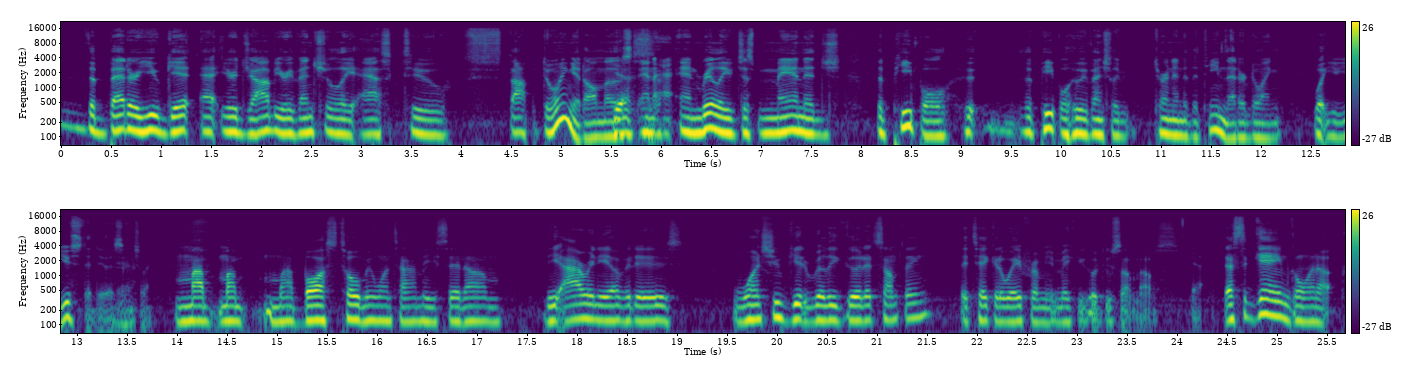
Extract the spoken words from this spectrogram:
the better you get at your job, you're eventually asked to stop doing it almost yes. and and really just manage the people who the people who eventually turn into the team that are doing what you used to do essentially. Yeah. My my my boss told me one time he said um the irony of it is once you get really good at something, they take it away from you and make you go do something else. Yeah. That's the game going up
